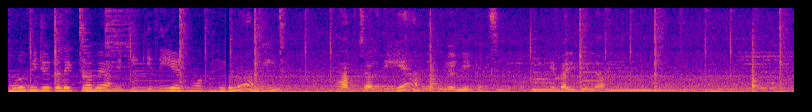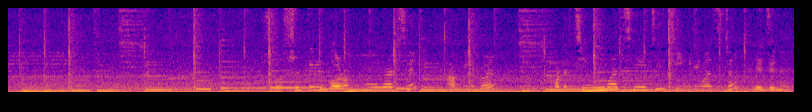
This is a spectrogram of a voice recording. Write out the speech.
পুরো ভিডিওটা দেখতে হবে, আমি কি কি দিয়ে এর মধ্যে হলো আমি ভাপ জল দিয়ে আমি তুলে রেখেছি এবার দিলাম সর্ষের তেল গরম হয়ে গেছে, আমি এবার কটা চিংড়ি মাছ নিয়েছি, চিংড়ি মাছটা ভেজে নেব।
